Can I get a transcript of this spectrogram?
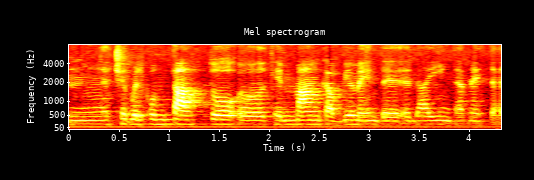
mh, c'è quel contatto eh, che manca ovviamente da internet.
